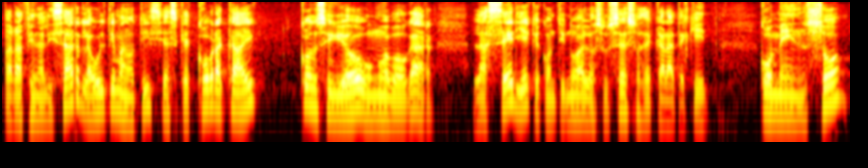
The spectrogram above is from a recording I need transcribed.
Para finalizar, la última noticia es que Cobra Kai consiguió un nuevo hogar. La serie que continúa los sucesos de Karate Kid comenzó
